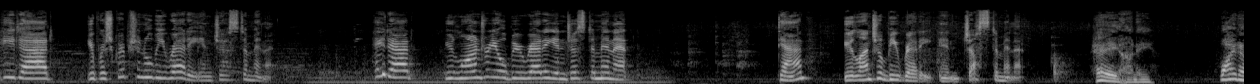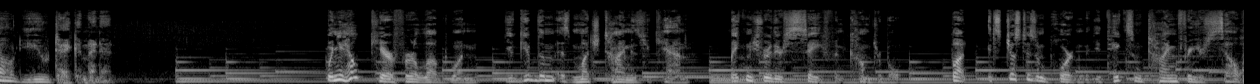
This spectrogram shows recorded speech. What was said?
Hey, Dad. Your prescription will be ready in just a minute. Hey, Dad. Your laundry will be ready in just a minute. Dad, your lunch will be ready in just a minute. Hey, honey, why don't you take a minute? When you help care for a loved one, you give them as much time as you can, making sure they're safe and comfortable. But it's just as important that you take some time for yourself.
